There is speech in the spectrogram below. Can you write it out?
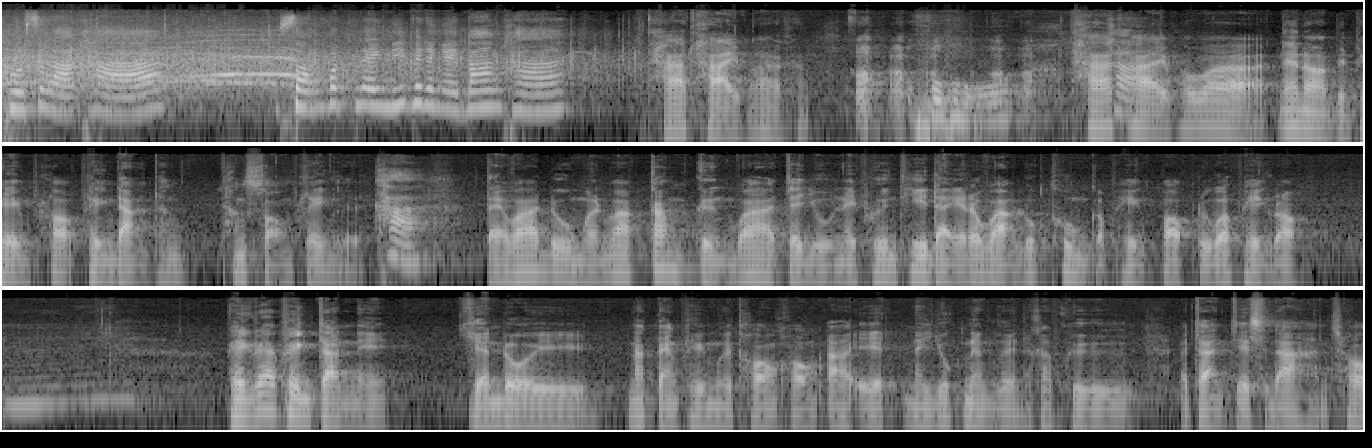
ครูสลาคะสองบทเพลงนี้เป็นยังไงบ้างคะท้าทายมากครับ โอ้โห ท้าค่ะ ทายเพราะว่าแน่นอนเป็นเพลงเพราะเพลงดังทั้งทั้งสองเพลงเลย ค่ะ แต่ว่าดูเหมือนว่าก้ากึ่งว่าจะอยู่ในพื้นที่ใดระหว่างลูกทุ่งกับเพลงป๊อปหรือว่าเพลงร็อกเพลงแรกเพลงจันทร์เนี่ยเขียนโดยนักแต่งเพลงมือทองของ R.S ในยุคหนึ่งเลยนะครับ คืออาจารย์เจษดาหันช่อ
